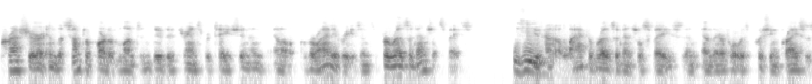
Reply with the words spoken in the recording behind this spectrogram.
pressure in the central part of London due to transportation and, and a variety of reasons for residential space. Mm-hmm. You had a lack of residential space and, and therefore was pushing prices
